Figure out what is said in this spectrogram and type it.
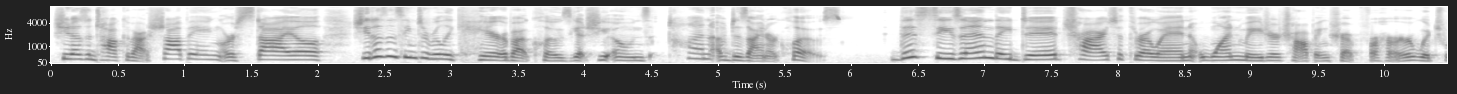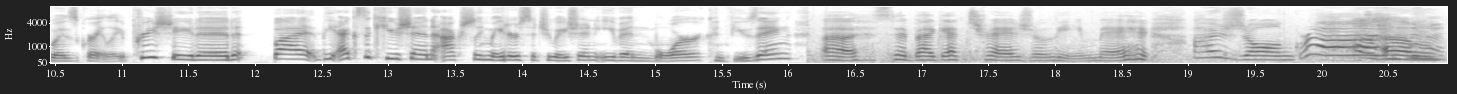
She doesn't talk about shopping or style. She doesn't seem to really care about clothes, yet she owns a ton of designer clothes. This season, they did try to throw in one major shopping trip for her, which was greatly appreciated, but the execution actually made her situation even more confusing. Uh, c'est baguette très jolie, mais argent gras. Um,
